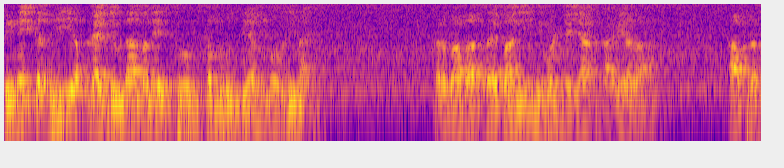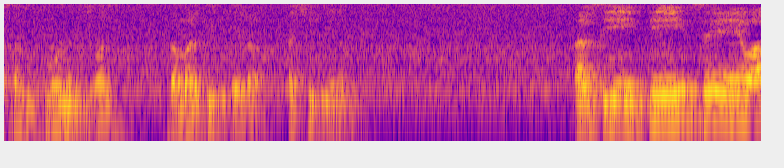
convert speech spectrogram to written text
तिने कधीही आपल्या जीवनामध्ये सुख समृद्धी अनुभवली नाही. तर बाबासाहेबांनी निवडलेल्या कार्याला आपलं संपूर्ण जीवन समर्पित केलं अशी ती रमाई. अशी ती सेवा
